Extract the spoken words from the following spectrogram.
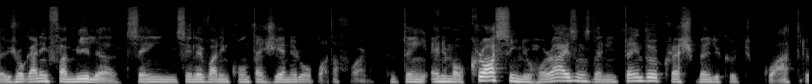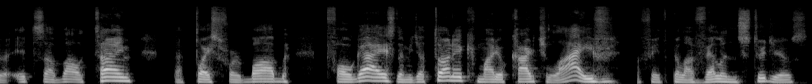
uh, jogar em família sem, sem levar em conta gênero ou plataforma. Então, tem Animal Crossing New Horizons da Nintendo, Crash Bandicoot 4 It's About Time da Toys for Bob, Fall Guys da Mediatonic, Mario Kart Live feito pela Velan Studios,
